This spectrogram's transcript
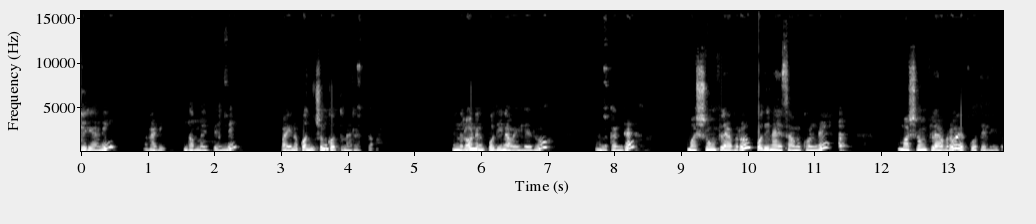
బిర్యానీ రెడీ. దమ్ అయిపోయింది. పైన కొంచెం కొత్తిమీర వేద్దాం. ఇందులో నేను పుదీనా వేయలేదు. ఎందుకంటే మష్రూమ్ ఫ్లేవరు పుదీనా వేసాం అనుకోండి మష్రూమ్ ఫ్లేవరు ఎక్కువ తెలియదు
